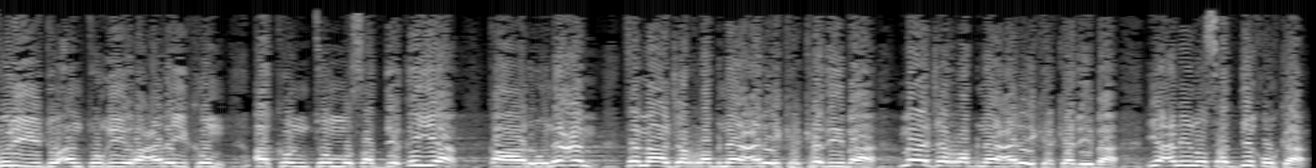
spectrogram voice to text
تريد أن تغير عليكم أكنتم مصدقية؟ قالوا نعم فما جربنا عليك كذبا ما جربنا عليك كذبا. يعني نصدقك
